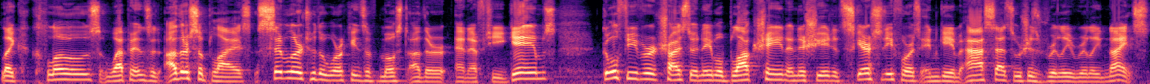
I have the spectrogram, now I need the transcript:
like clothes, weapons, and other supplies similar to the workings of most other NFT games. Gold Fever tries to enable blockchain initiated scarcity for its in-game assets, which is really, really nice.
